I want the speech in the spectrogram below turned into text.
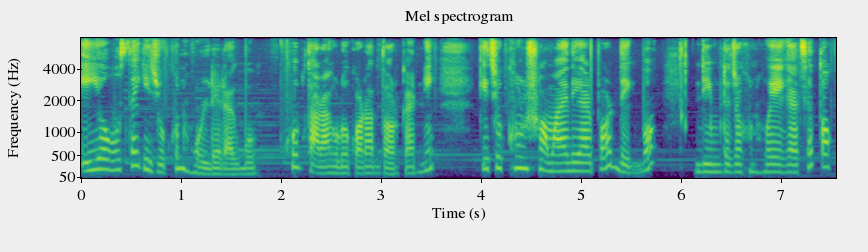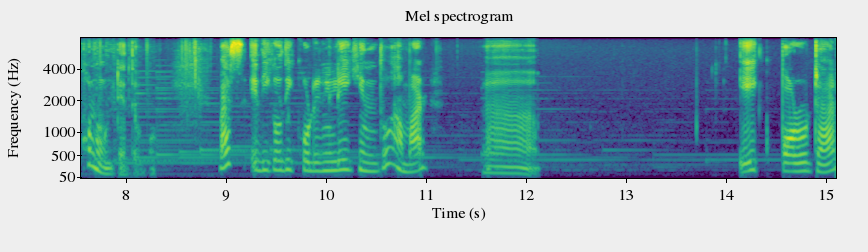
এই অবস্থায় কিছুক্ষণ হোল্ডে রাখব। খুব তাড়াহুড়ো করার দরকার নেই। কিছুক্ষণ সময় দেওয়ার পর দেখব ডিমটা যখন হয়ে গেছে তখন উল্টে দেবো। ব্যাস, এদিক ওদিক করে নিলেই কিন্তু আমার এগ পরোটার,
